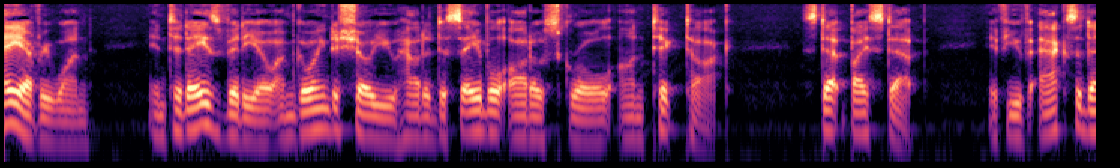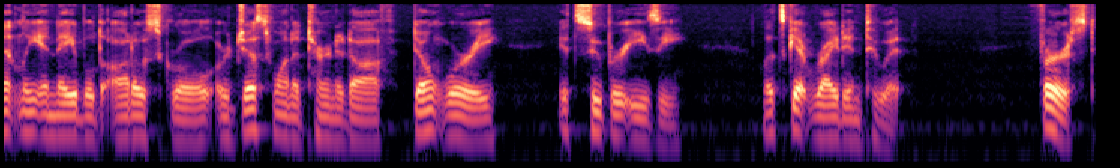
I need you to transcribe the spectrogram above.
Hey everyone! In today's video I'm going to show you how to disable auto scroll on TikTok, step by step. If you've accidentally enabled auto scroll or just want to turn it off, don't worry, it's super easy. Let's get right into it. First,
